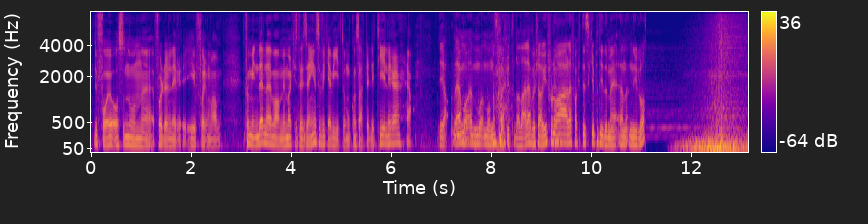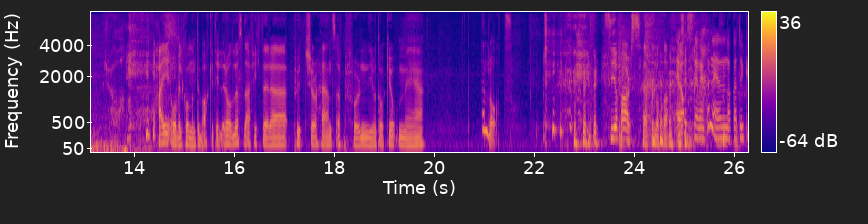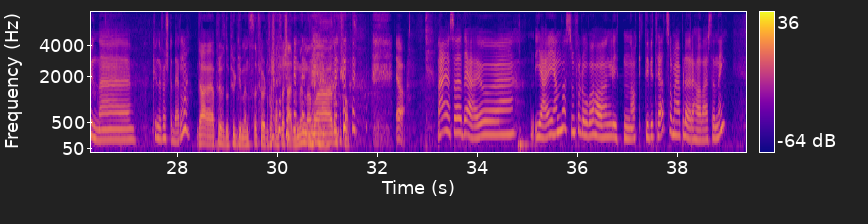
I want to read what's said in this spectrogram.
Du får jo også noen uh, fordeler i form av For min del, da jeg var med i Markedsføringsgjengen, så fikk jeg vite om konserter litt tidligere. Ja. Ja, Jeg må, må, må nesten bare kutte deg der, jeg beklager, for nå er det faktisk på tide med en ny låt. Hei og velkommen tilbake til Rådløs. Der fikk dere Put Your Hands Up for Neo Tokyo med en låt. Sea of Hearts heter låta. Jeg synes syns det var imponerende nok at du kunne, kunne første delen. Da. ja, jeg prøvde å pugge mens før den forsvant fra skjermen min, men uh, den forsvant. Ja. Nei, altså det er jo eh, jeg igjen da, som får lov å ha en liten aktivitet som jeg pleier å ha hver sending.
